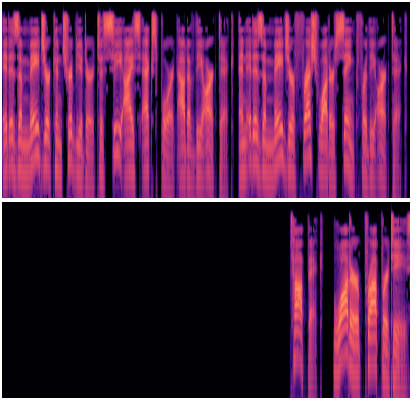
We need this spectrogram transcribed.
it is a major contributor to sea ice export out of the Arctic, and it is a major freshwater sink for the Arctic. Water properties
